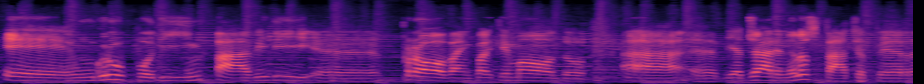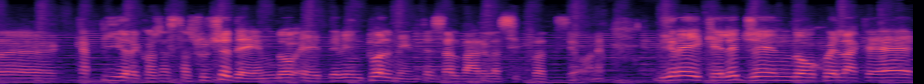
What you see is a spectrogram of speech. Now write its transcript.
e un gruppo di impavidi eh, prova in qualche modo a eh, viaggiare nello spazio per eh, capire cosa sta succedendo ed eventualmente salvare la situazione. Direi che leggendo quella che è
